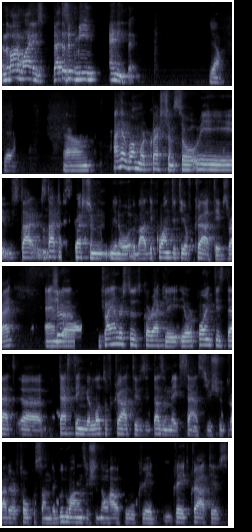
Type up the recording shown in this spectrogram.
And the bottom line is that doesn't mean anything. Yeah, yeah. Um, I have one more question. So we start started this question, you know, about the quantity of creatives, right? And sure. uh, if I understood correctly, your point is that uh, testing a lot of creatives it doesn't make sense. You should rather focus on the good ones. You should know how to create great creatives.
